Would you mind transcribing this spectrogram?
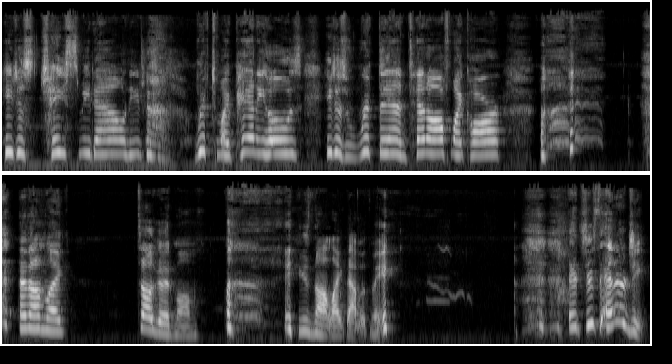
He just chased me down. He just ripped my pantyhose. He just ripped the antenna off my car." and I'm like, "It's all good, mom. He's not like that with me. it's just energy."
